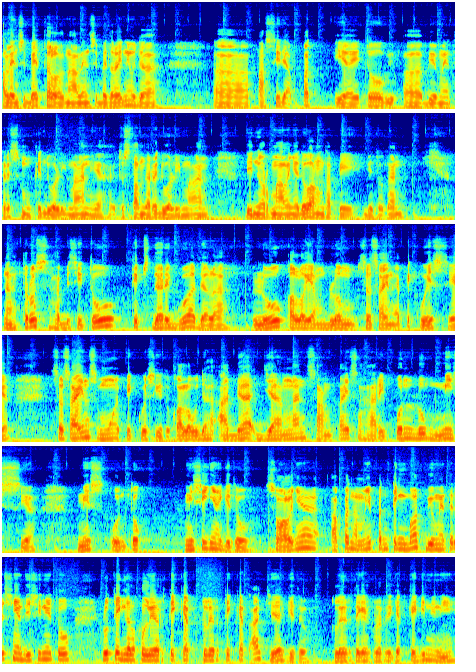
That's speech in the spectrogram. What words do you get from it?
Alliance Battle. Nah Alliance Battle ini udah uh, pasti dapat yaitu uh, biometris mungkin 25an ya itu standarnya 25an di normalnya doang tapi gitu kan. Nah terus habis itu tips dari gua adalah lu kalau yang belum selesaiin epic quiz ya selesaiin semua epic quiz gitu. Kalau udah ada jangan sampai sehari pun lu miss ya miss untuk misinya gitu. Soalnya apa namanya penting banget biometrisnya di sini tuh. Lu tinggal clear tiket clear tiket aja gitu. Clear tiket clear tiket kayak gini nih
